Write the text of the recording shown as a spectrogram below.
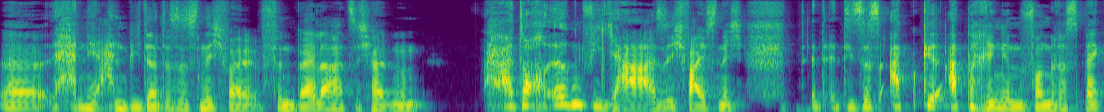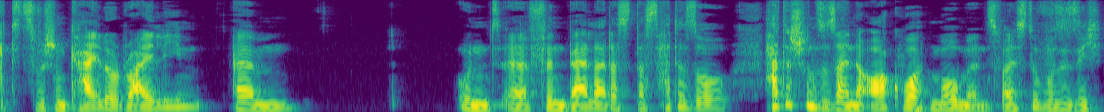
Äh, ja, nee, anbiedernd ist es nicht, weil Finn Balor hat sich halt nun aber doch irgendwie ja, also ich weiß nicht. Dieses Abge Abringen von Respekt zwischen Kyle O'Reilly ähm, und äh, Finn Balor, das, das hatte so, hatte schon so seine awkward Moments, weißt du, wo sie sich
